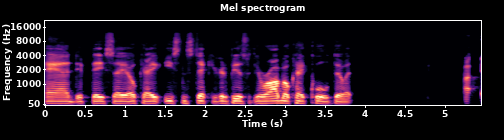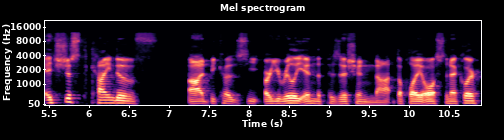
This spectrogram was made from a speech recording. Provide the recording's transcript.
And if they say, okay, Easton Stick, you're going to beat us with your arm, okay, cool, do it. It's just kind of odd because are you really in the position not to play Austin Ekeler?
